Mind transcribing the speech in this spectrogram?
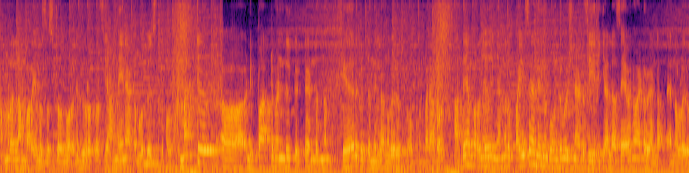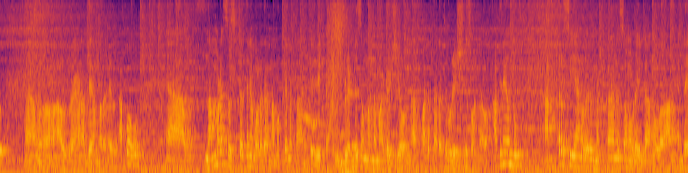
നമ്മളെല്ലാം പറയുന്ന സിസ്റ്റം എന്ന് പറഞ്ഞ ബ്യൂറോക്രസിയാണ് മെയിനായിട്ട് നമ്മൾ ഉദ്ദേശിക്കുന്നത്. മറ്റ് ഡിപ്പാർട്ട്മെന്റിൽ കിട്ടേണ്ടെന്നും ഷെയർ കിട്ടുന്നില്ല എന്നുള്ളൊരു പരാതി അദ്ദേഹം പറഞ്ഞത് ഞങ്ങൾ പൈസ എന്തെങ്കിലും കോൺട്രിബ്യൂഷനായിട്ട് സ്വീകരിക്കുക അല്ല സേവനമായിട്ട് വേണ്ട എന്നുള്ളൊരു അഭിപ്രായമാണ് അദ്ദേഹം പറഞ്ഞത്. അപ്പോൾ നമ്മുടെ സിസ്റ്റത്തിന് വളരെ നമുക്ക് തന്നെ താല്പര്യമില്ല. ബ്ലഡ് സംബന്ധമായിട്ട് ഇഷ്യൂ ഉണ്ടാകും പല തരത്തിലുള്ള ഇഷ്യൂസ് ഉണ്ടാകും അതിനെയൊന്നും അഡ്രസ്സ് ചെയ്യാനുള്ളൊരു മെക്കാനിസം അവിടെ ഇല്ല എന്നുള്ളതാണ് എന്റെ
